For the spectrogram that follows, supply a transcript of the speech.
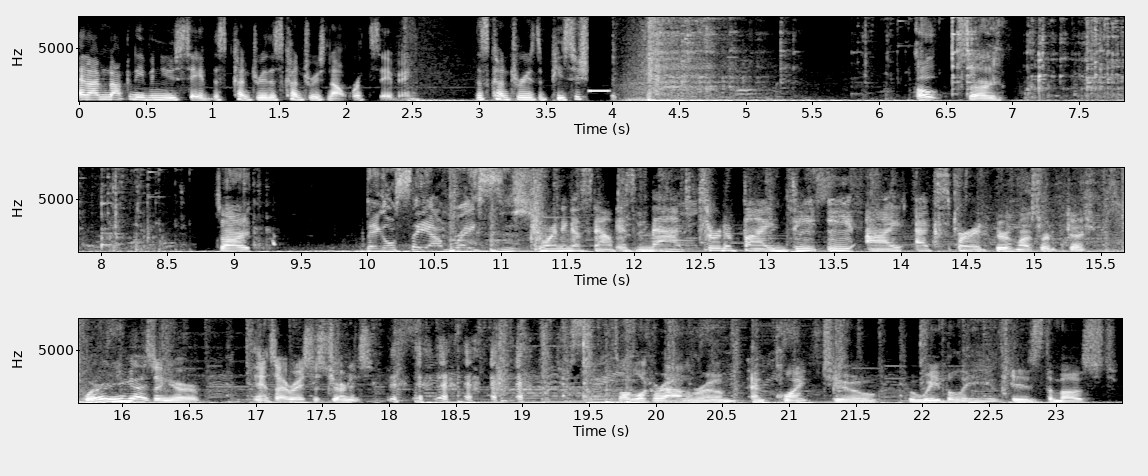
And I'm not going to even use save this country. This country is not worth saving. This country is a piece of shit. Oh, sorry. Sorry. They gonna say I'm racist. Joining us now is Matt, certified DEI expert. Here's my certification. Where are you guys on your anti-racist journeys? so I'll look around the room and point to who we believe is the most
